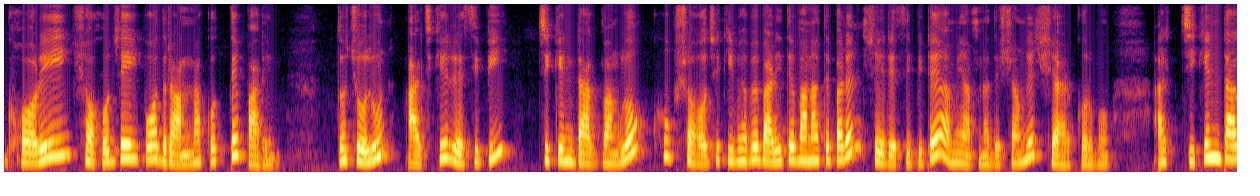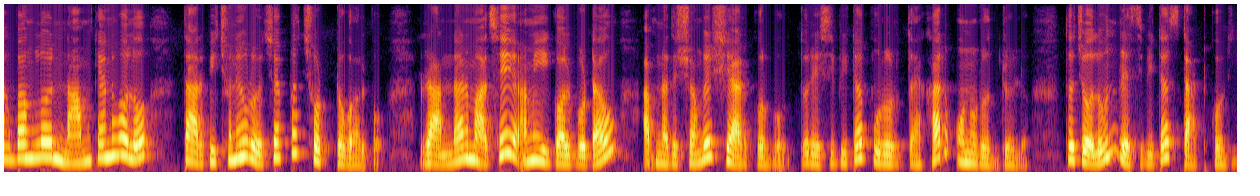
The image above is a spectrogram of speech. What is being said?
ঘরেই সহজে এই পদ রান্না করতে পারেন। তো চলুন, আজকের রেসিপি চিকেন ডাক বাংলো খুব সহজে কীভাবে বাড়িতে বানাতে পারেন সেই রেসিপিটাই আমি আপনাদের সঙ্গে শেয়ার করব। আর চিকেন ডাক বাংলোর নাম কেন হলো তার পিছনেও রয়েছে একটা ছোট্ট গল্প। রান্নার মাঝে আমি এই গল্পটাও আপনাদের সঙ্গে শেয়ার করব। তো রেসিপিটা পুরো দেখার অনুরোধ রইল। তো চলুন রেসিপিটা স্টার্ট করি।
